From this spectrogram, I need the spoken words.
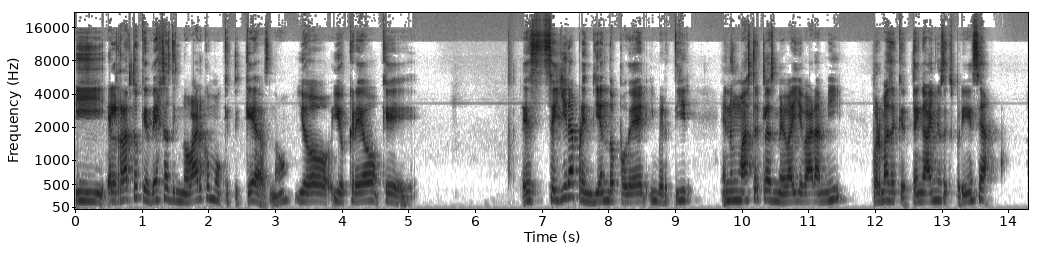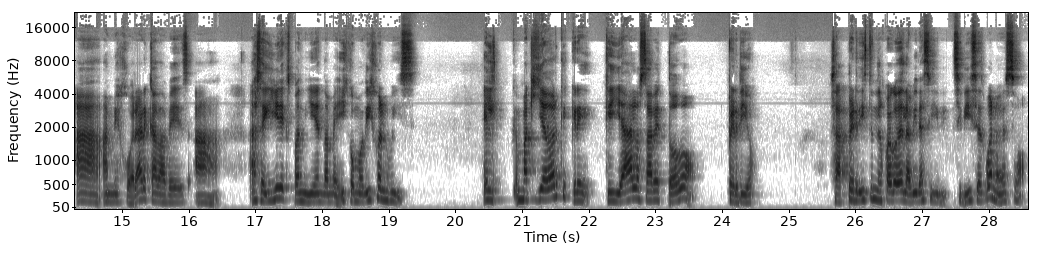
Y el rato que dejas de innovar, como que te quedas, ¿no? Yo, yo creo que es seguir aprendiendo, poder invertir en un masterclass me va a llevar a mí, por más de que tenga años de experiencia, a, mejorar cada vez, a, a seguir expandiéndome. Y como dijo Luis, el maquillador que cree que ya lo sabe todo, perdió. O sea, perdiste en el juego de la vida si, si, dices, bueno, eso,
